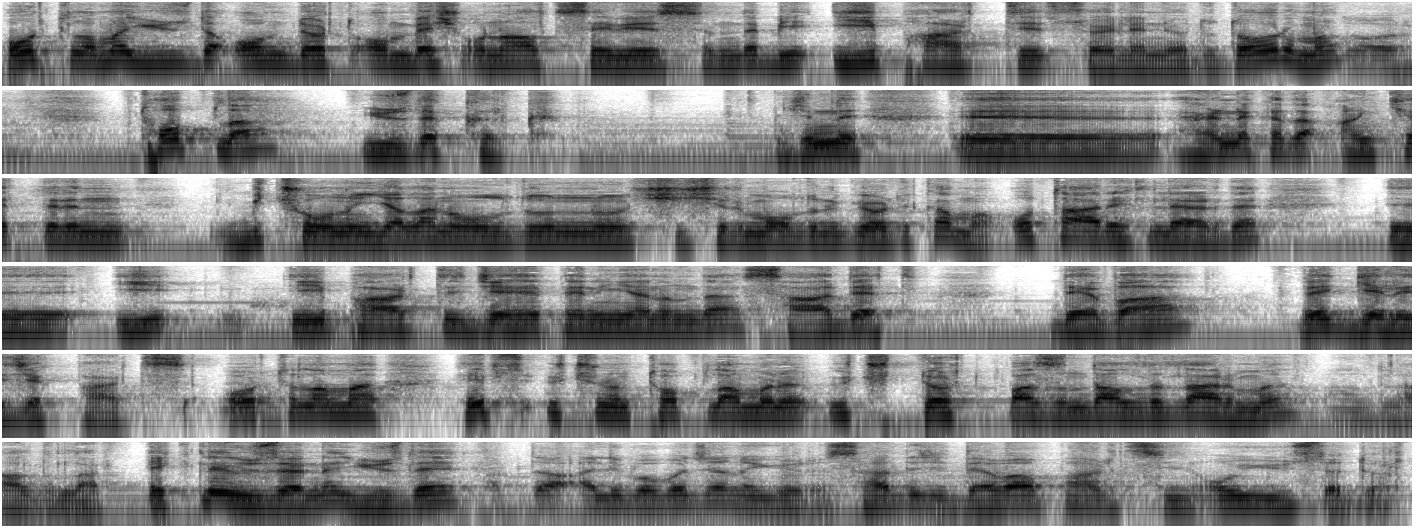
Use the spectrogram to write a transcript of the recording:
ortalama %14, 15, 16 seviyesinde bir iyi Parti söyleniyordu. Doğru mu? Doğru. Topla %40. Şimdi e, her ne kadar anketlerin birçoğunun yalan olduğunu, şişirme olduğunu gördük ama o tarihlerde e, İyi, İyi Parti CHP'nin yanında Saadet, Deva ve Gelecek Partisi. Evet. Ortalama hepsi üçünün toplamını 3-4 bazında aldılar mı? Aldılar. aldılar. Ekle üzerine yüzde... Hatta Ali Babacan'a göre sadece Deva Partisi'nin oyu yüzde dört.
